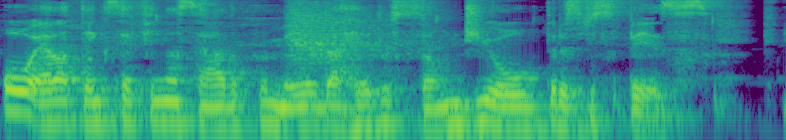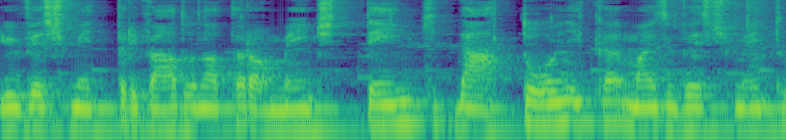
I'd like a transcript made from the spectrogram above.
ou ela tem que ser financiada por meio da redução de outras despesas. E o investimento privado, naturalmente, tem que dar tônica, mas o investimento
